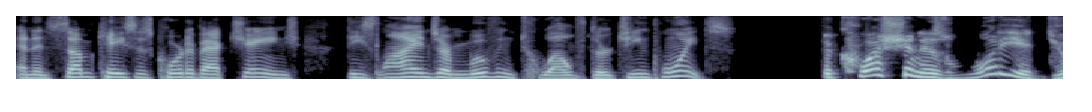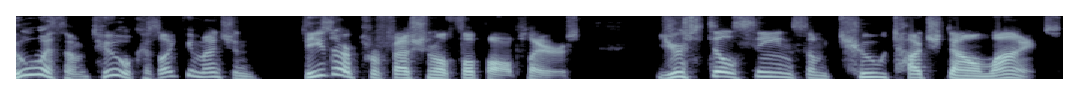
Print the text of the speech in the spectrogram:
and in some cases quarterback change, these lines are moving 12, 13 points. the question is, what do you do with them too? Because, like you mentioned, these are professional football players. You're still seeing some two touchdown lines.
